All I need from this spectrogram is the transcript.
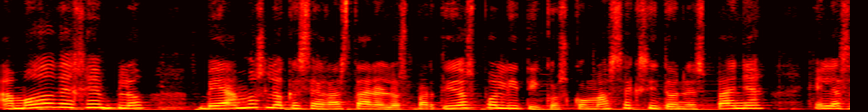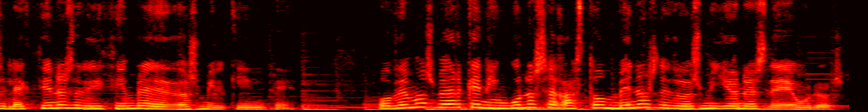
A modo de ejemplo, veamos lo que se gastaron los partidos políticos con más éxito en España en las elecciones de diciembre de 2015 podemos ver que ninguno se gastó menos de 2 millones de euros,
